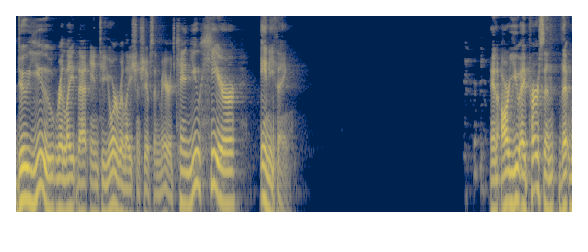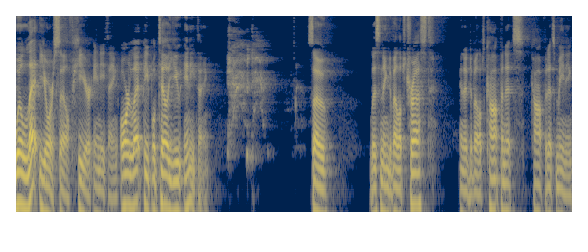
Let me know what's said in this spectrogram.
Do you relate that into your relationships and marriage? Can you hear anything? And are you a person that will let yourself hear anything or let people tell you anything? So, listening develops trust and it develops confidence. Confidence meaning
